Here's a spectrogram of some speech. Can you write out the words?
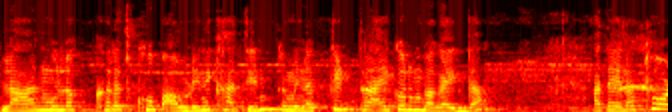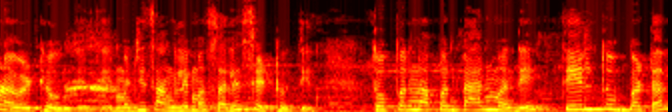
लहान मुलं खरंच खूप आवडीने खातील. तुम्ही नक्की ट्राय करून बघा एकदा. आता याला थोडा वेळ ठेवून देते. म्हणजे चांगले मसाले सेट होतील. तोपर्यंत आपण पॅनमध्ये तेल तूप बटर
